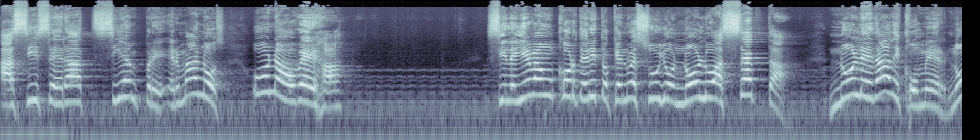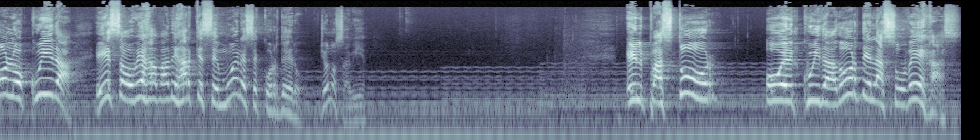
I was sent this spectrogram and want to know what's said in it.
Así será siempre. Hermanos, una oveja, si le lleva un corderito que no es suyo, no lo acepta. No le da de comer, no lo cuida. Esa oveja va a dejar que se muera ese cordero. Yo no sabía. El pastor o el cuidador de las ovejas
